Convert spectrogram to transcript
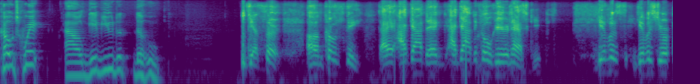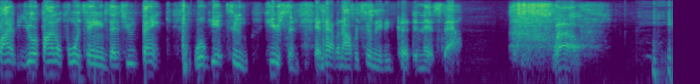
Coach Quick, I'll give you the, the hoop. Yes, sir. Um, Coach D, I, I got to, I got to go here and ask you. Give us, give us your final, your final four teams that you think will get to Houston and have an opportunity to cut the Nets down. Wow.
